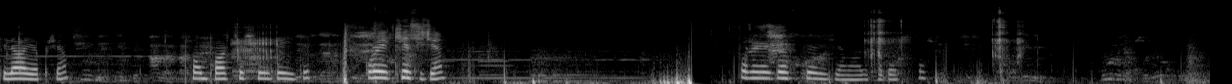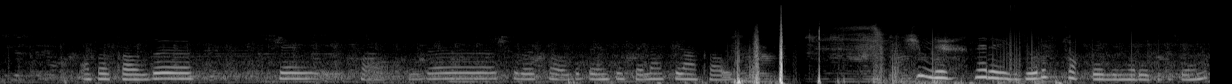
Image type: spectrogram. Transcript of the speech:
Silah yapacağım. Son parça şeydeydi. Burayı keseceğim. Buraya göstereceğim arkadaşlar. Motor kaldı. Şey kaldı. Şuraya kaldı. Benzin falan filan kaldı. Şimdi nereye gidiyoruz? Çok belli nereye gideceğimiz.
